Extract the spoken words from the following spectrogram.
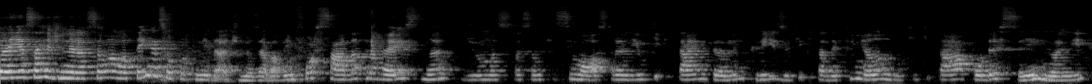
aí essa regeneração ela tem essa oportunidade, mas ela vem forçada através né, de uma situação que se mostra ali o que está entrando em crise, o que está definhando, o que está apodrecendo ali,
